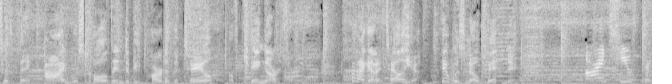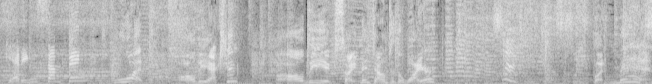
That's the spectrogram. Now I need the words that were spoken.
To think I was called in to be part of the tale of King Arthur. But I gotta tell you, it was no picnic. Aren't you forgetting something? What? All the action? All the excitement down to the wire? But man,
